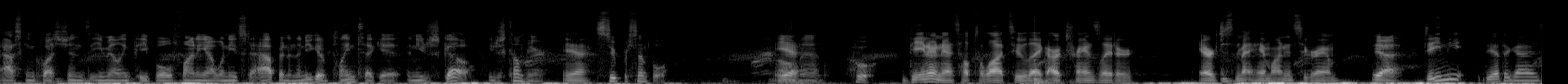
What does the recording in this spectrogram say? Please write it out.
asking questions, emailing people, finding out what needs to happen, and then you get a plane ticket and you just go. You just come here. Yeah. It's super simple. Oh, yeah. Oh man. Whew. The internet's helped a lot too. Like our translator, Eric just met him on Instagram. Yeah. Did he meet the other guys?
